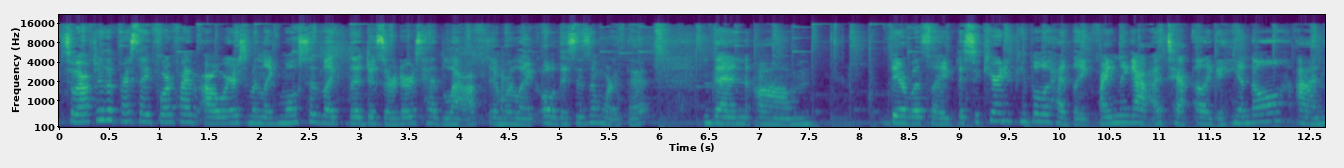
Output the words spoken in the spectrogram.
so after the first like four or five hours, when like most of like the deserters had left and were like, oh, this isn't worth it, then um, there was like the security people had like finally got a like a handle on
